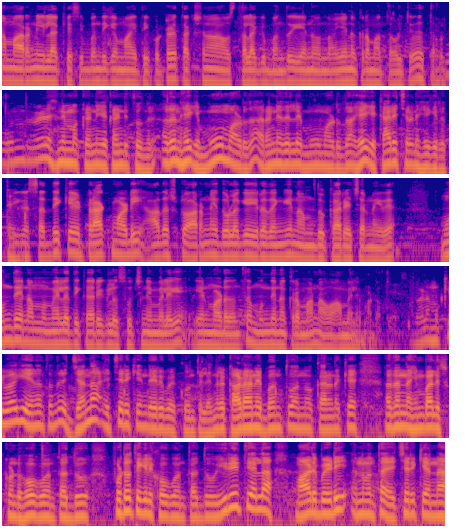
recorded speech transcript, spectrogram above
ನಮ್ಮ ಅರಣ್ಯ ಇಲಾಖೆ ಸಿಬ್ಬಂದಿಗೆ ಮಾಹಿತಿ ಕೊಟ್ಟರೆ ತಕ್ಷಣ ನಾವು ಸ್ಥಳಕ್ಕೆ ಬಂದು ಏನು ಏನು ಕ್ರಮ ತಗೊಳ್ತೀವೋ ಅದು ತಗೊಳ್ತೀವಿ. ಒಂದು ವೇಳೆ ನಿಮ್ಮ ಕಣ್ಣಿಗೆ ಖಂಡಿತು ಅಂದರೆ ಅದನ್ನು ಹೇಗೆ ಮೂವ್ ಮಾಡೋದು ಅರಣ್ಯದಲ್ಲೇ ಮೂವ್ ಮಾಡೋದಾ ಹೇಗೆ ಕಾರ್ಯಾಚರಣೆ ಹೇಗಿರುತ್ತೆ? ಈಗ ಸದ್ಯಕ್ಕೆ ಟ್ರ್ಯಾಕ್ ಮಾಡಿ ಆದಷ್ಟು ಅರಣ್ಯದೊಳಗೆ ಇರದಂಗೆ ನಮ್ಮದು ಕಾರ್ಯಾಚರಣೆ ಇದೆ. ಮುಂದೆ ನಮ್ಮ ಮೇಲಧಿಕಾರಿಗಳು ಸೂಚನೆ ಮೇಲೆಗೆ ಏನು ಮಾಡೋದಂತ ಮುಂದಿನ ಕ್ರಮ ನಾವು ಆಮೇಲೆ ಮಾಡೋದು. ಭಾಳ ಮುಖ್ಯವಾಗಿ ಏನಂತಂದರೆ ಜನ ಎಚ್ಚರಿಕೆಯಿಂದ ಇರಬೇಕು ಅಂತೇಳಿ. ಅಂದರೆ ಕಾಡಾನೆ ಬಂತು ಅನ್ನೋ ಕಾರಣಕ್ಕೆ ಅದನ್ನು ಹಿಂಬಾಲಿಸಿಕೊಂಡು ಹೋಗುವಂಥದ್ದು ಫೋಟೋ ತೆಗಿಲಿಕ್ಕೆ ಹೋಗುವಂಥದ್ದು ಈ ರೀತಿ ಎಲ್ಲ ಮಾಡಬೇಡಿ ಅನ್ನುವಂಥ ಎಚ್ಚರಿಕೆಯನ್ನು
